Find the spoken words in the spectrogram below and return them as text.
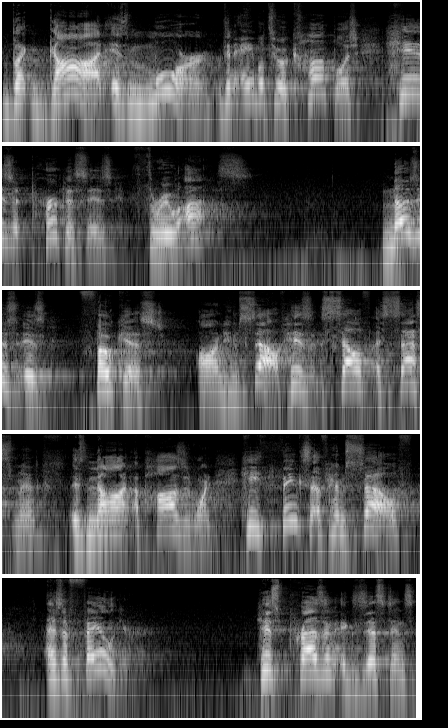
but God is more than able to accomplish his purposes through us. Moses is focused on himself. His self assessment is not a positive one. He thinks of himself as a failure. His present existence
